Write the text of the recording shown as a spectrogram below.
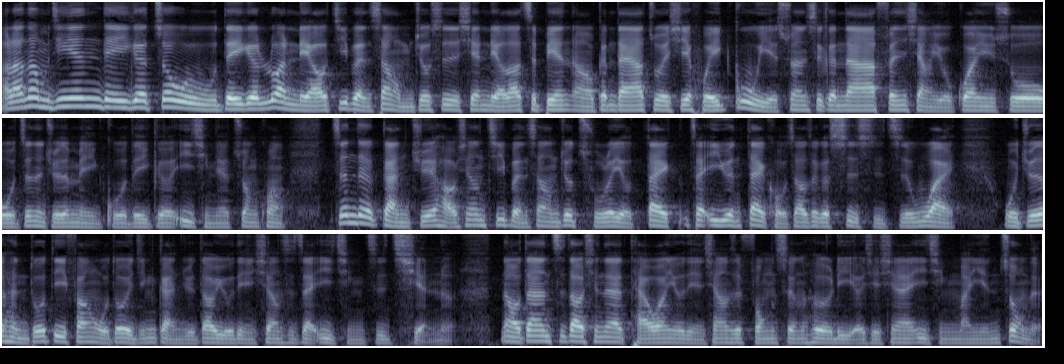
好了，那我们今天的一个周五的一个乱聊，基本上我们就是先聊到这边啊，跟大家做一些回顾，也算是跟大家分享有关于说，我真的觉得美国的一个疫情的状况，真的感觉好像基本上就除了有戴在医院戴口罩这个事实之外，我觉得很多地方我都已经感觉到有点像是在疫情之前了。那我当然知道现在台湾有点像是风声鹤唳，而且现在疫情蛮严重的。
